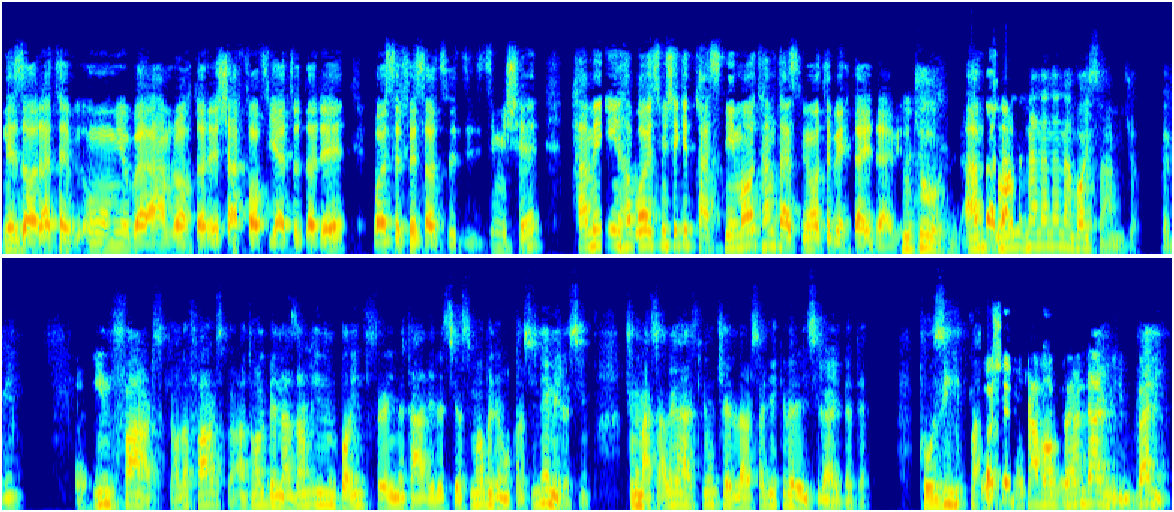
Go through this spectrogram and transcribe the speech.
نظارت عمومی رو به همراه داره شفافیت رو داره باعث فساد میشه. همه اینها باعث میشه که تصمیمات هم تصمیمات بهتری در بیاد. نه نه نه نه وایس همینجا. ببین این فرض که حالا فرض کن به نظرم این با این فریم تغییر سیاسی ما به دموکراسی نمی‌رسیم. چون مسئله اصلی اون 40 درصدیه که به رئیسی رای داده. توضیح جواب بدن در میریم. ولی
